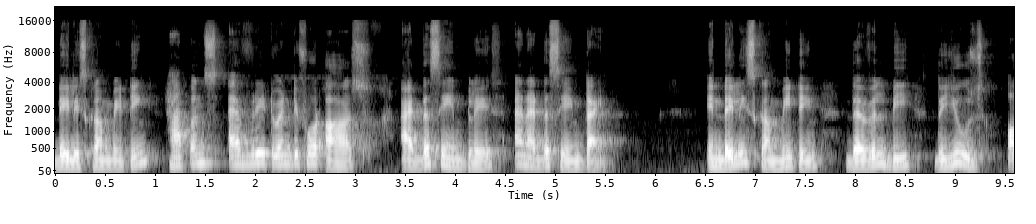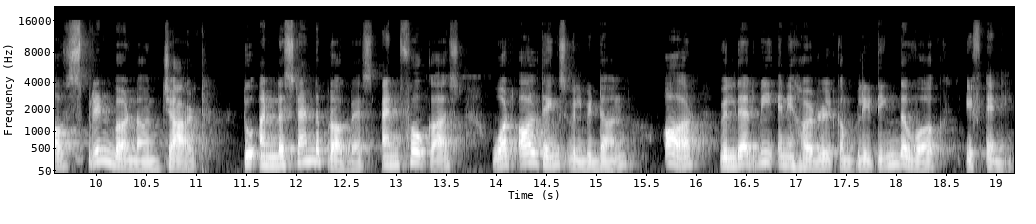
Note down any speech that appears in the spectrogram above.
Daily Scrum meeting happens every 24 hours at the same place and at the same time. In daily Scrum meeting, there will be the use of sprint burn down chart to understand the progress and forecast what all things will be done or will there be any hurdle completing the work if any.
